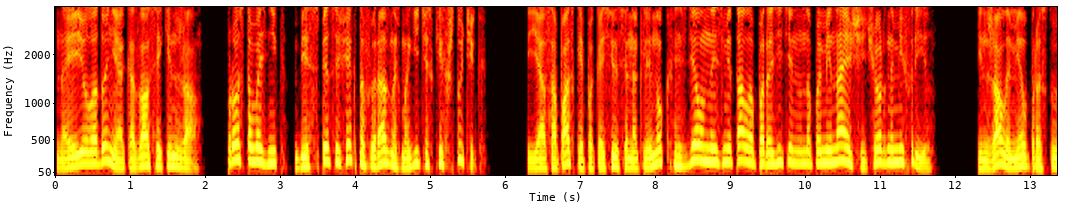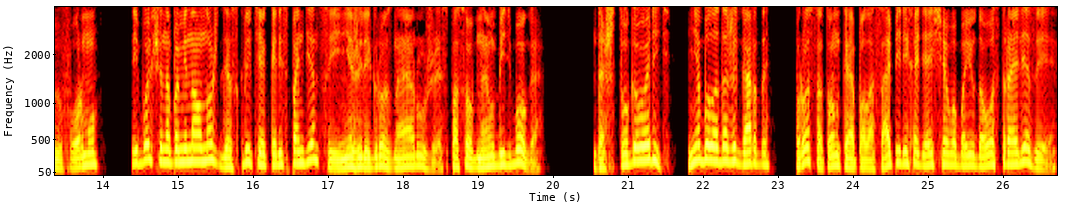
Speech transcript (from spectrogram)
На ее ладони оказался кинжал. Просто возник, без спецэффектов и разных магических штучек. Я с опаской покосился на клинок, сделанный из металла, поразительно напоминающий черный мифрил. Кинжал имел простую форму и больше напоминал нож для вскрытия корреспонденции, нежели грозное оружие, способное убить бога. Да что говорить, не было даже гарды, Просто тонкая полоса, переходящая в обоюдоострое лезвие.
